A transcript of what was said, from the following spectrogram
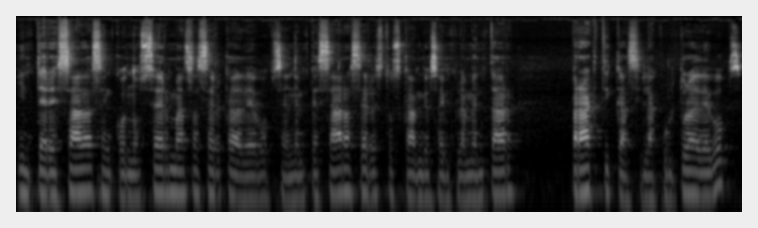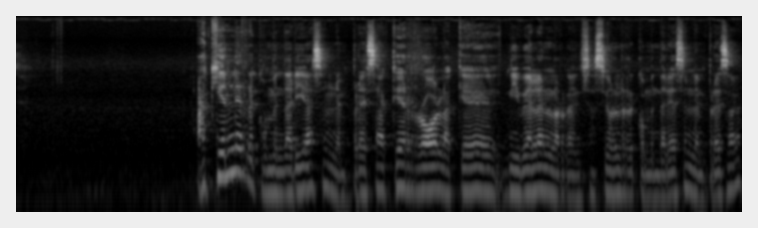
interesadas en conocer más acerca de DevOps, en empezar a hacer estos cambios, a implementar prácticas y la cultura de DevOps, ¿a quién le recomendarías en la empresa? ¿A qué rol, a qué nivel en la organización le recomendarías en la empresa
